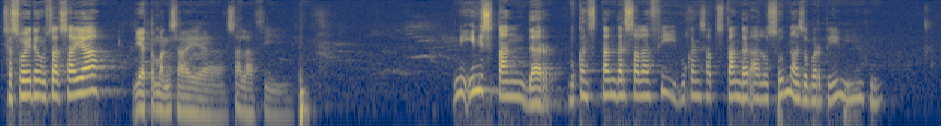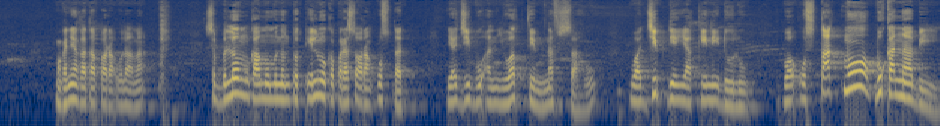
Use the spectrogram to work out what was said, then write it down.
sesuai dengan ustadz saya dia teman saya salafi ini ini standar bukan standar salafi bukan standar alusunnah seperti ini makanya kata para ulama sebelum kamu menuntut ilmu kepada seorang ustadz, yajibu an yuwattim nafsahu, wajib dia yakini dulu bahwa ustadzmu bukan nabi.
